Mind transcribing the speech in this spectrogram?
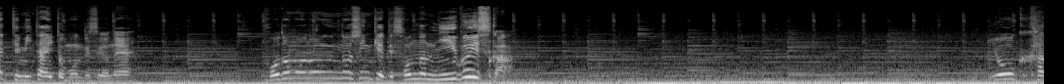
えてみたいと思うんですよね。子供の運動神経ってそんな鈍いっすか？よく考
